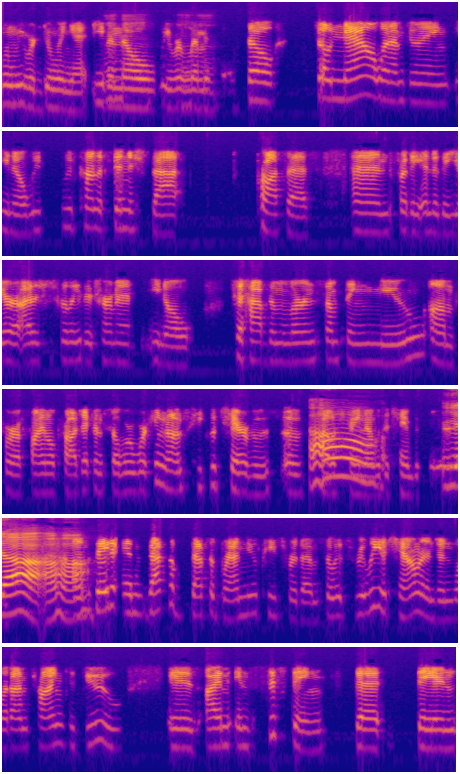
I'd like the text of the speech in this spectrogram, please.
when we were doing it, even mm-hmm. though we were limited. So so now what I'm doing, you know, we we've kind of finished that process and for the end of the year, I was just really determined, you know, to have them learn something new um, for a final project. And so we're working on Sicut Cervus of oh, Palestrina with the Chamber. Yeah. Uh-huh. Um, they, and that's a, that's a brand new piece for them. So it's really a challenge. And what I'm trying to do is I'm insisting that they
